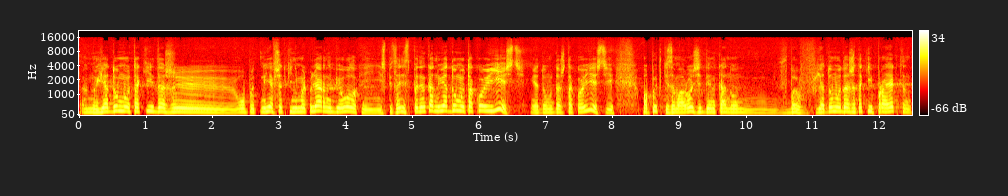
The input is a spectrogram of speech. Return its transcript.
ну, я думаю, такие даже опыт... Ну, я все-таки не молекулярный биолог и не специалист по ДНК, но я думаю, такое есть. Я думаю, даже такое есть. И попытки заморозить ДНК, ну, я думаю, даже такие проекты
